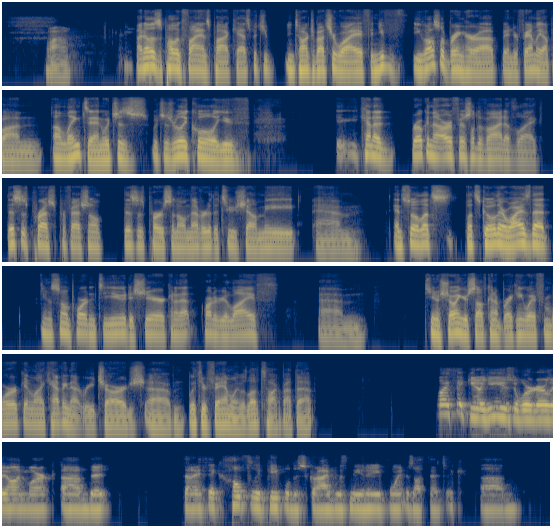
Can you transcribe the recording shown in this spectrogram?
Wow. I know this is a public finance podcast, but you you talked about your wife, and you've you also bring her up and your family up on on LinkedIn, which is which is really cool. You've you kind of broken that artificial divide of like this is press professional, this is personal never the two shall meet. Um and so let's let's go there. Why is that you know so important to you to share kind of that part of your life? Um you know showing yourself kind of breaking away from work and like having that recharge um, with your family would love to talk about that well i think you know you used a word early on mark um, that that i think hopefully people describe with me at any point as authentic um,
